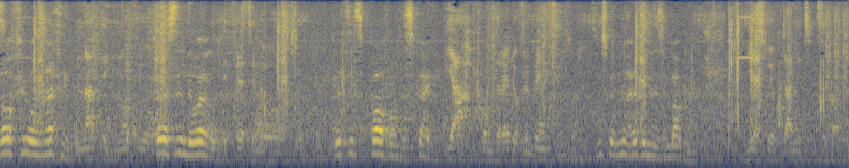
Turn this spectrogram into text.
No fuel, nothing. Nothing, no fuel. First in the world. The first in the world. Gets its power from the sky. Yeah, from the radio frequency. This can happen in Zimbabwe. Yes, we have done it in Zimbabwe.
